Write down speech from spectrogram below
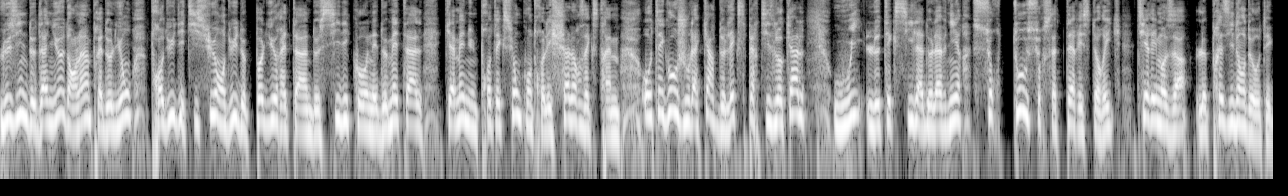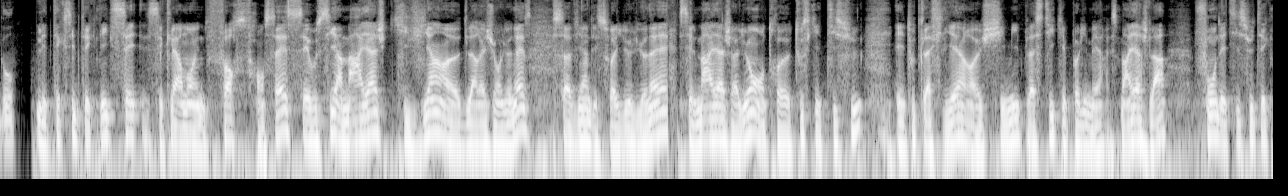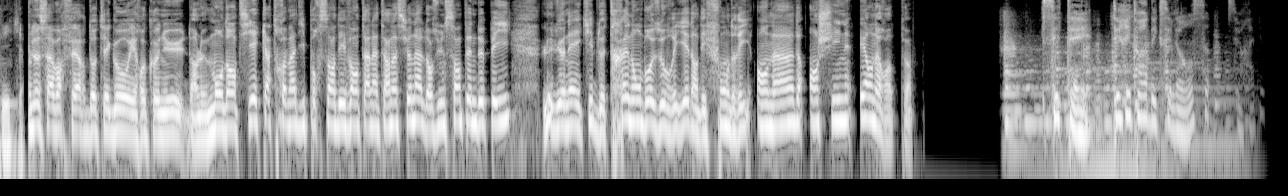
L'usine de Dagneux dans l'Ain près de Lyon produit des tissus enduits de polyuréthane, de silicone et de métal qui amène une protection contre les chaleurs extrêmes. Otego joue la carte de l'expertise locale. Oui, le textile a de l'avenir, surtout sur cette terre historique. Thierry Moza, le président de Otego les textiles techniques, c'est, c'est clairement une force française. C'est aussi un mariage qui vient euh, de la région lyonnaise. Ça vient des soyeux lyonnais. C'est le mariage à Lyon entre tout ce qui est tissu et toute la filière euh, chimie, plastique et polymère. Et ce mariage-là font des tissus techniques. Le savoir-faire d'Otego est reconnu dans le monde entier. 90% des ventes à l'international dans une centaine de pays. Le Lyonnais équipe de très nombreux ouvriers dans des fonderies en Inde, en Chine et en Europe. C'était Territoire d'excellence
